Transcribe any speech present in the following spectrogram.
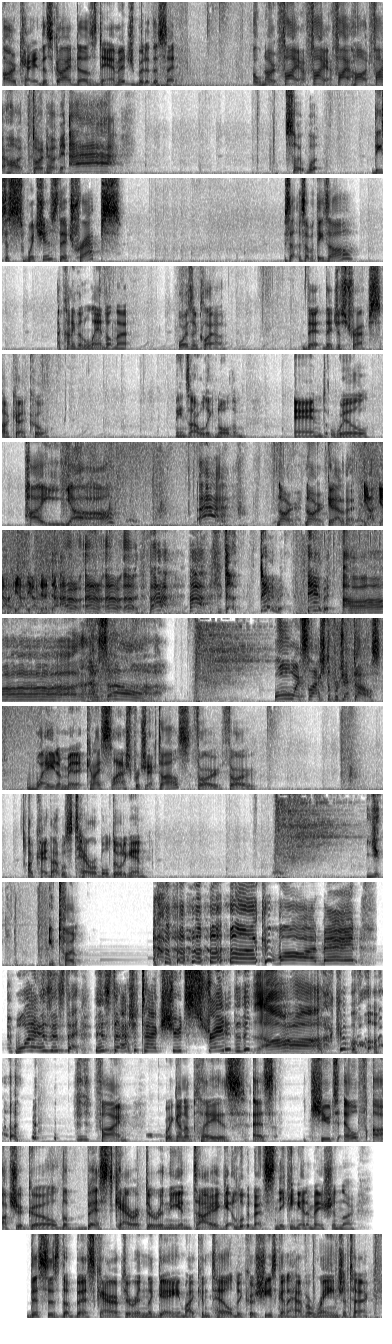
Okay, this guy does damage, but at the same... Oh no, fire, fire, fire hot, fire hot. Don't hurt me. Ah! So what? These are switches? They're traps? Is that, is that what these are? I can't even land on that. Poison cloud. They're, they're just traps. Okay, cool. Means I will ignore them. And will... Hiya! Ah! No, no, get out of that. Yeah, yeah, yeah, yeah, yeah. Ah, ah, ah, ah, ah, ah, damn it, damn it. Ah, uh, huzzah. Oh, I slashed the projectiles. Wait a minute. Can I slash projectiles? Throw, throw. Okay, that was terrible. Do it again. You, you total. Come on, man. Why is his da his dash attack shoots straight into this? Ah, come on. Fine, we're gonna play as as cute elf archer girl, the best character in the entire game. Look at that sneaking animation though. This is the best character in the game. I can tell because she's gonna have a range attack.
